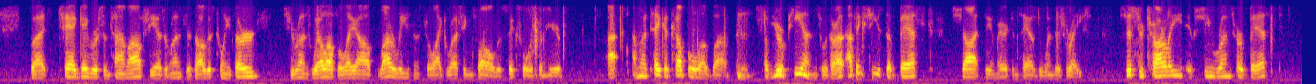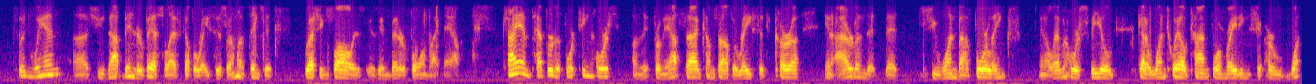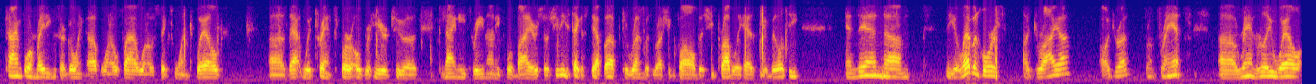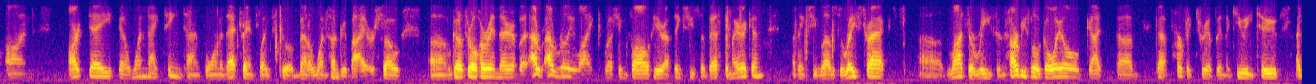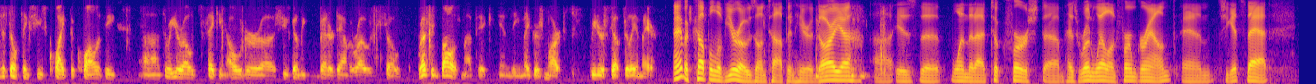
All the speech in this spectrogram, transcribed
but Chad gave her some time off. She hasn't run since August 23rd. She runs well off the layoff. A lot of reasons to like Rushing Fall, the six horseman here. I, I, am going to take a couple of uh, of Europeans with her. I, I think she's the best shot the Americans have to win this race. Sister Charlie, if she runs her best, could win. Uh, she's not been at her best the last couple races, so I'm going to think that Rushing Fall is, is in better form right now. Cayenne Pepper, the 14 horse the, from the outside, comes off a race at Curragh in Ireland that, that she won by four lengths in 11 horse field got a 112 time form rating. Her time form ratings are going up 105, 106, 112. Uh, that would transfer over here to a 93, 94 Beyer. So she needs to take a step up to run with Rushing Fall, but she probably has the ability. And then um, the 11 horse Adria, Audra from France, uh, ran really well on Arc Day, got a 119 time form, and that translates to about a 100 Beyer. So I'm going to throw her in there, but I, I really like Rushing Fall here. I think she's the best American. I think she loves the racetrack. Uh, lots of reasons. Harvey's Lil Goil got uh, got a perfect trip in the QE2. I just don't think she's quite the quality. Uh, three year old taking older, uh, she's going to be better down the road. So Rushing Fall is my pick in the Maker's Mark Breeders' Cup Filly and Mare. I have a couple of euros on top in here. Audarya uh, is the one that I took first. Uh, has run well on firm ground, and she gets that.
